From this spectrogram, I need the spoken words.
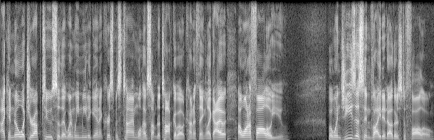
I can know what you're up to, so that when we meet again at Christmas time, we'll have something to talk about, kind of thing. Like I I want to follow you. But when Jesus invited others to follow,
